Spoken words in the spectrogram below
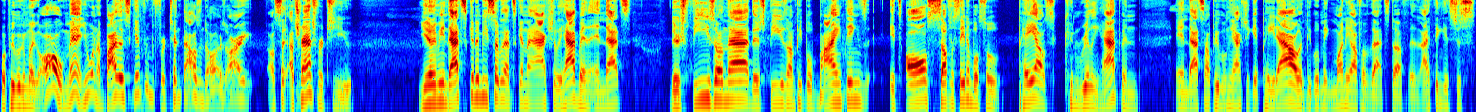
Where people can be like, "Oh man, you want to buy this skin from me for ten thousand dollars? All right, I'll say I'll transfer it to you." You know what I mean? That's going to be something that's going to actually happen, and that's there's fees on that. There's fees on people buying things. It's all self sustainable, so payouts can really happen, and that's how people can actually get paid out, and people make money off of that stuff. And I think it's just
